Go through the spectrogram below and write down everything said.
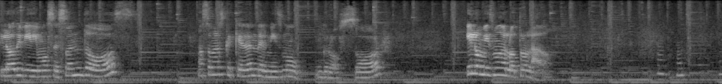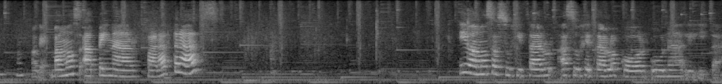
Y luego dividimos eso en dos. Más o menos que queden del mismo grosor. Y lo mismo del otro lado. Ok, vamos a peinar para atrás. Y vamos a, sujetar, a sujetarlo con una liguita.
